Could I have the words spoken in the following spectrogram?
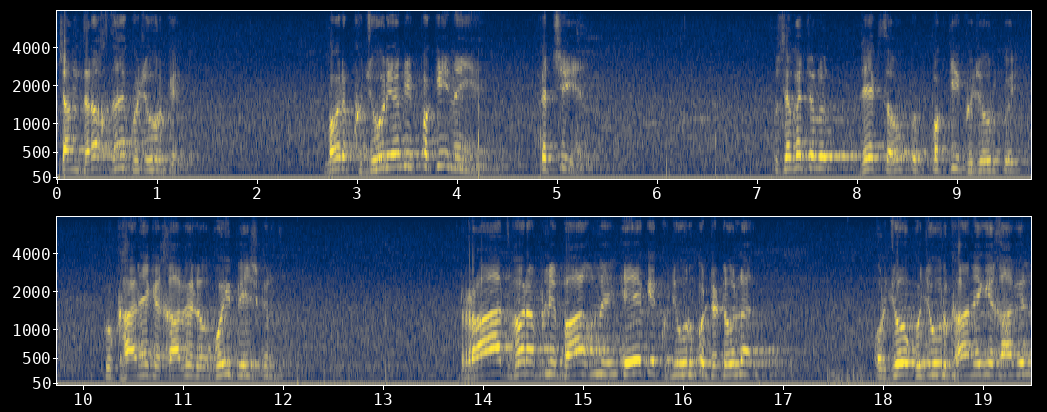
چند درخت ہیں کھجور کے۔ مگر کھجوریاں بھی پکی نہیں ہیں، کچی ہیں۔ اسے کہا چلو دیکھتا ہوں، کوئی پکی کھجور، کوئی کوئی کھانے کے قابل ہو، وہی پیش کر دوں۔ رات بھر اپنے باغ میں ایک ایک کھجور کو ٹٹولا اور جو کھجور کھانے کے قابل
